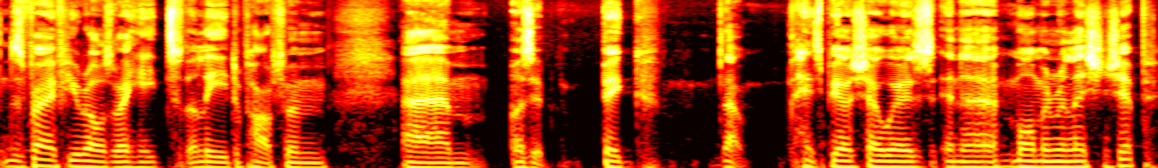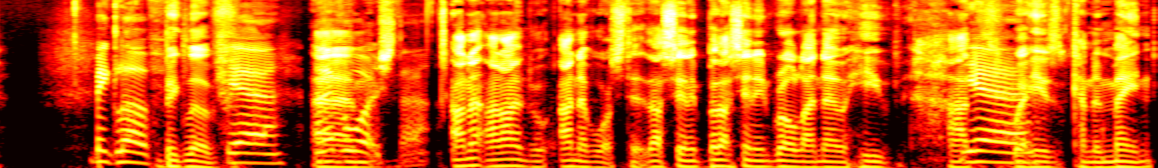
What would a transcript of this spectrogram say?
And there's very few roles where he took the lead, apart from um, was it Big that HBO show where he's in a Mormon relationship, Big love. Big Love. Yeah, I never Um, watched that. I, know, I, I never watched it. That's the only, but that's the only role I know he had Yeah. where he was kind of main.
